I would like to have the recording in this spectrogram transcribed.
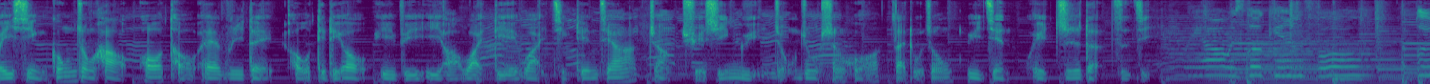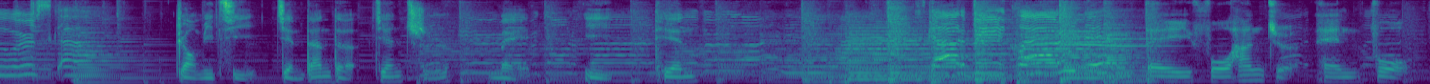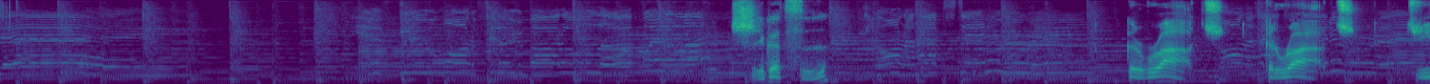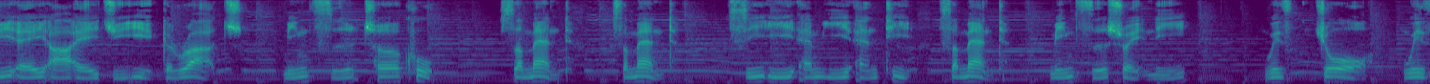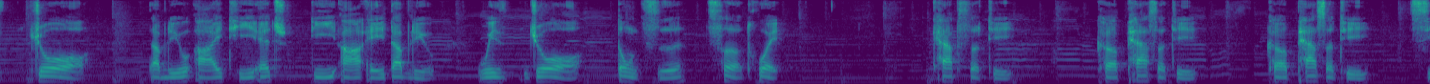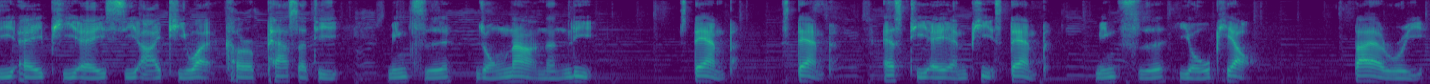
微信公众号 Otto Everyday O T T O E V E R Y D A Y，请添加，让学习英语融入生活，在途中遇见未知的自己。让我们一起简单的坚持每一天。Day four hundred and four。十个词：garage，garage，g a r a g e，garage，名词，车库；cement，cement，c e m e n t，cement，名词，水泥；withdraw，withdraw，w i t h d r a w，withdraw，动词，撤退。capacity, capacity, capacity, c a p a c i t y, capacity, 名词，容纳能力。stamp, stamp, s t a m p, stamp, 名词，邮票。diary,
